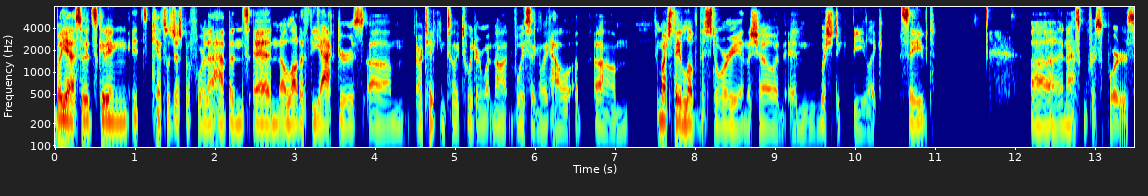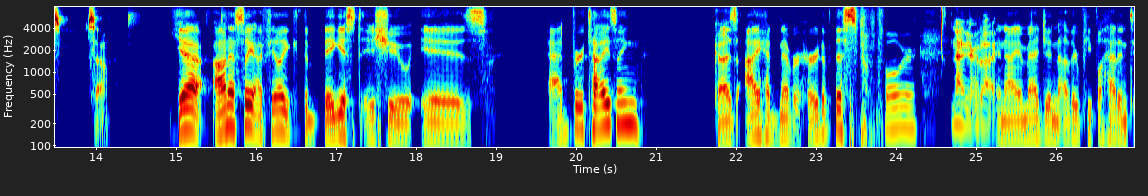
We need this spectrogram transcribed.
but yeah, so it's getting it's canceled just before that happens, and a lot of the actors um, are taking to like Twitter and whatnot, voicing like how um, much they love the story and the show, and, and wish it could be like saved, uh, and asking for supporters. So Yeah, honestly, I feel like the biggest issue is advertising because I had never heard of this before. neither had I. and I imagine other people hadn't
